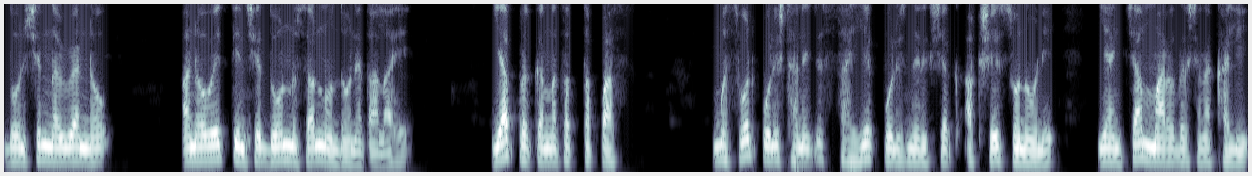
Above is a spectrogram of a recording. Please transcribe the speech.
दोनशे नव्याण्णव अन्वय तीनशे दोन नुसार नोंदवण्यात आला आहे. या प्रकरणाचा तपास मसवड पोलीस ठाण्याचे सहाय्यक पोलीस निरीक्षक अक्षय सोनवणे यांच्या मार्गदर्शनाखाली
